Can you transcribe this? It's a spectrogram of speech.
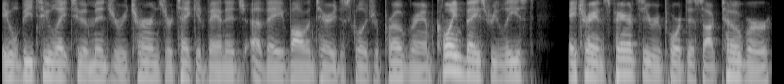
it will be too late to amend your returns or take advantage of a voluntary disclosure program. Coinbase released a transparency report this October,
